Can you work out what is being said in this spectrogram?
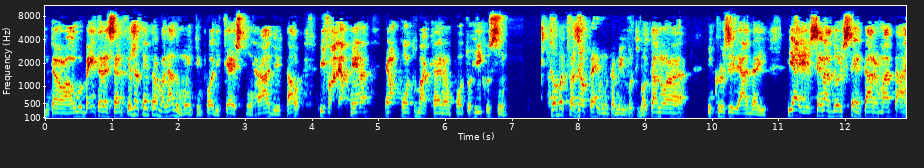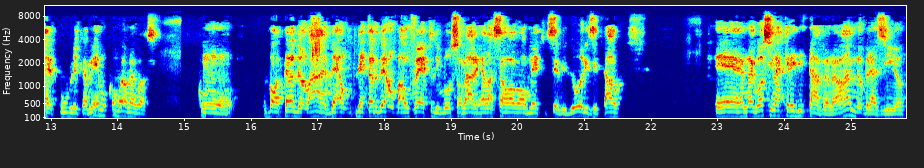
Então é algo bem interessante, que eu já tenho trabalhado muito em podcast, em rádio e tal, e vale a pena, é um ponto bacana, é um ponto rico, sim. Só vou te fazer uma pergunta, amigo, vou te botar numa encruzilhada aí. E aí, os senadores tentaram matar a República mesmo? Como é o negócio? Com votando lá, derrub... tentando derrubar o veto de Bolsonaro em relação ao aumento de servidores e tal. É um negócio inacreditável, não? Ah, meu Brasil.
